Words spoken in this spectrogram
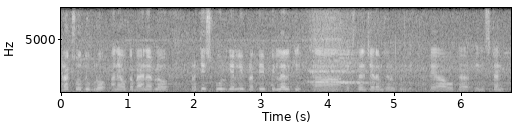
డ్రగ్స్ వద్దు బ్రో అనే ఒక బ్యానర్లో ప్రతి స్కూల్కి వెళ్ళి ప్రతి పిల్లలకి ఎక్స్ప్లెయిన్ చేయడం జరుగుతుంది. అంటే ఆ ఒక ఇన్స్టంట్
